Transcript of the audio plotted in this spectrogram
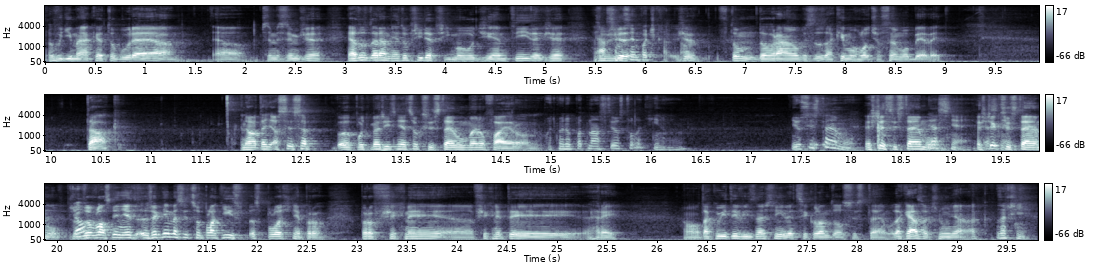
Uvidíme, jaké to bude a já si myslím, že já to teda, mně to přijde přímo od GMT, takže já, já myslím, že, počkat, no. že v tom dohránu by se to taky mohlo časem objevit. Tak, No a teď asi se eh, pojďme říct něco k systému Man of Iron. Pojďme do 15. století, no. Jo, systému. Ještě systému. Jasně. Ještě jasně. k systému. Jo? To vlastně, ně, řekněme si, co platí společně pro, pro všechny, eh, všechny ty hry. No, takový ty význačné věci kolem toho systému. Tak já začnu nějak. Začni. Uh,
